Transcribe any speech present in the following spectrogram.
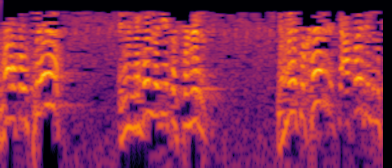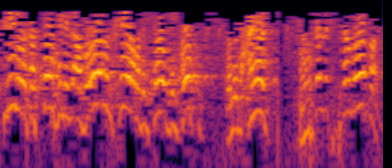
لها توصيات. إن المجلة دي تستمر. لما تخرج عقائد المسلمين وتستوفي للأبرار الخير بالشوق بالحكم وللحياة مجلة إسلام وطني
